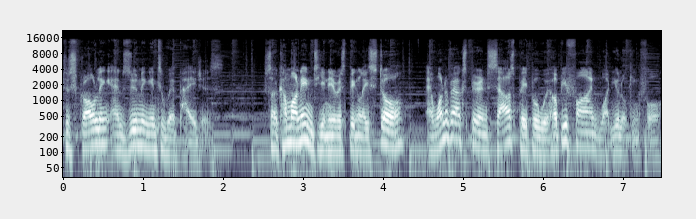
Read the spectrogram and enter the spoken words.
to scrolling and zooming into web pages. So come on in to your nearest Bing Lee store and one of our experienced salespeople will help you find what you're looking for.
